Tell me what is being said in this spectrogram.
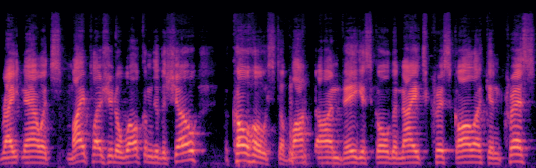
Right now, it's my pleasure to welcome to the show the co host of Locked On Vegas Golden Knights, Chris Gawlik. And Chris,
